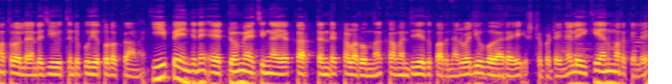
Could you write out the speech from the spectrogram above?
മാത്രമല്ല എന്റെ ജീവിതത്തിന്റെ പുതിയ തുടക്കമാണ്. ഈ പെയിന്റിന് ഏറ്റവും മാച്ചിങ് ആയ കർട്ടന്റെ കളറൊന്ന് കമന്റ് ചെയ്ത് പറഞ്ഞാൽ വലിയ ഉപകാരമായി ഇഷ്ടപ്പെട്ടു കഴിഞ്ഞാൽ ലൈക്ക് ചെയ്യാനും മറക്കല്ലേ?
